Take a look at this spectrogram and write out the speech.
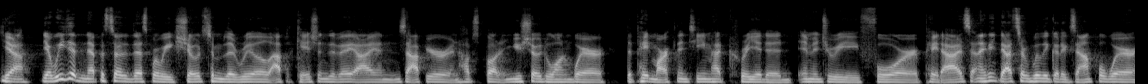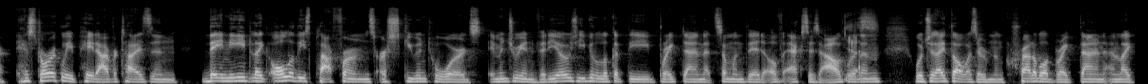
Yeah. Yeah. We did an episode of this where we showed some of the real applications of AI and Zapier and HubSpot. And you showed one where the paid marketing team had created imagery for paid ads. And I think that's a really good example where historically paid advertising, they need like all of these platforms are skewing towards imagery and videos. You even look at the breakdown that someone did of X's algorithm, Yes. which I thought was an incredible breakdown. And like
